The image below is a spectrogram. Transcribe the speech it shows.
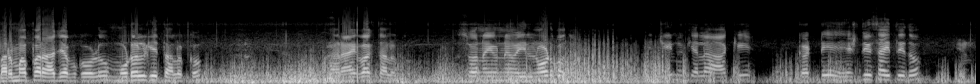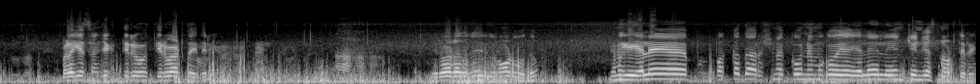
ಭರಮಪ್ಪ ರಾಜಪ್ಪಗೋಳು ಮೂಡಲ್ಗಿ ತಾಲೂಕು ರಾಯಬಾಗ್ ತಾಲೂಕು. ಸೊ ನೀವು ನೀವು ಇಲ್ಲಿ ನೋಡ್ಬೋದು. ಈ ಚೀಲಕ್ಕೆಲ್ಲ ಹಾಕಿ ಕಟ್ಟಿ ಎಷ್ಟು ದಿವಸ ಆಯ್ತು ಇದು? ಬೆಳಗ್ಗೆ ಸಂಜೆಗೆ ತಿರು ತಿರುಗಾಡ್ತಾ ಇದ್ದೀರಿ? ಹಾಂ ಹಾಂ ಹಾಂ. ತಿರುಗಾಡೋದ್ರೆ ಇಲ್ಲಿ ನೋಡ್ಬೋದು. ನಿಮಗೆ ಎಲೆ ಪಕ್ಕದ ಅರ್ಶಿನಕ್ಕೂ ನಿಮಗೂ ಎಲೆಯಲ್ಲಿ ಏನು ಚೇಂಜಸ್ ನೋಡ್ತೀರಿ?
